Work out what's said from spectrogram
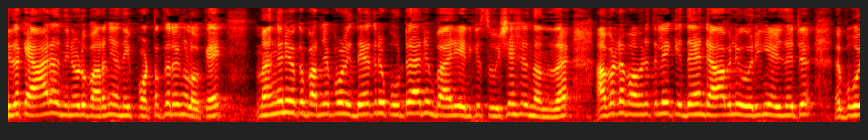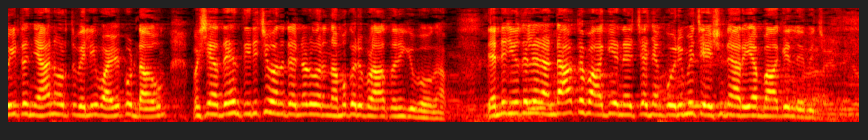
ഇതൊക്കെ ആരാ നിന്നോട് പറഞ്ഞു തന്നെ ഈ പൊട്ടത്തരങ്ങളൊക്കെ? അങ്ങനെയൊക്കെ പറഞ്ഞപ്പോൾ ഇദ്ദേഹത്തിന്റെ കൂട്ടുകാരനും ഭാര്യ എനിക്ക് സുവിശേഷം തന്നത്. അവരുടെ ഭവനത്തിലേക്ക് ഇദ്ദേഹം രാവിലെ ഒരുങ്ങി എഴുന്നേറ്റ് പോയിട്ട് ഞാൻ ഓർത്ത് വലിയ വഴക്കുണ്ടാവും. പക്ഷേ അദ്ദേഹം തിരിച്ചു വന്നിട്ട് എന്നോട് പറഞ്ഞു നമുക്കൊരു പ്രാർത്ഥനയ്ക്ക് പോകാം. എന്റെ ജീവിതത്തിലെ രണ്ടാമത്തെ ഭാഗ്യം എന്ന് വെച്ചാൽ ഞങ്ങൾക്ക് ഒരുമിച്ച് യേശുവിനെ അറിയാൻ ഭാഗ്യം ലഭിച്ചു.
